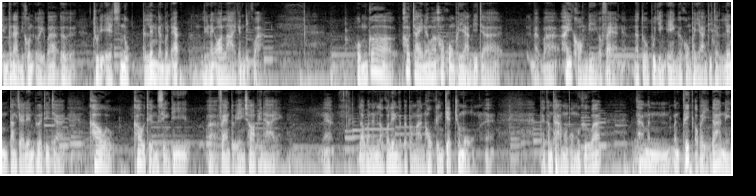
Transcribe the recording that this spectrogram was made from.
ถึงขนาดมีคนเอ่ยว่าเออ True the Age สนุกแต่เล่นกันบนแอป หรือในออนไลน์กันดีกว่า ผมก็เข้าใจนะว่าเขาคงพยายามที่จะแบบว่าให้ของดีกับแฟนแล้วตัวผู้หญิงเองก็คงพยายามที่จะเล่นตั้งใจเล่นเพื่อที่จะเข้าเข้าถึงสิ่งที่แฟนตัวเองชอบให้ได้นะแล้ววันนั้นเราก็เล่นกันไปประมาณ 6-7 ชั่วโมงนะแต่คำถามของผมก็คือว่าถ้ามันมันพลิกออกไปอีกด้านหนึ่ง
